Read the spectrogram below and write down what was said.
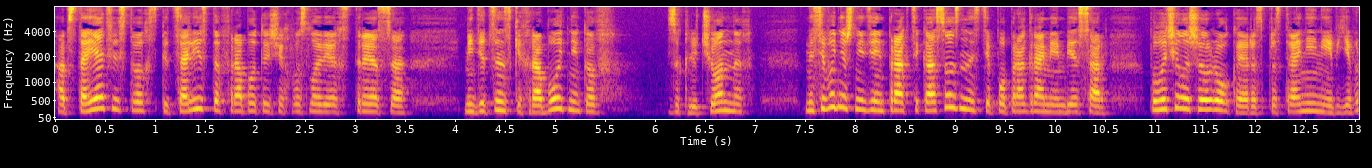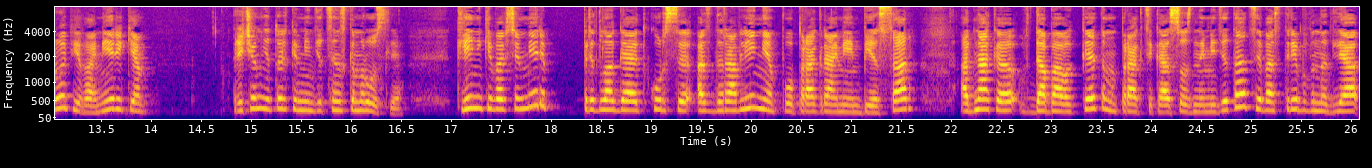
обстоятельствах, специалистов, работающих в условиях стресса, медицинских работников, заключенных. На сегодняшний день практика осознанности по программе MBSR получила широкое распространение в Европе в Америке, причем не только в медицинском русле. Клиники во всем мире предлагают курсы оздоровления по программе MBSR, однако вдобавок к этому практика осознанной медитации востребована для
